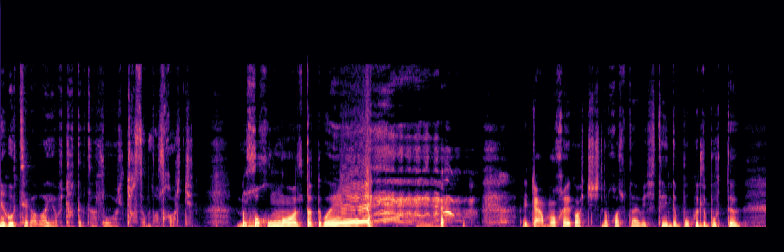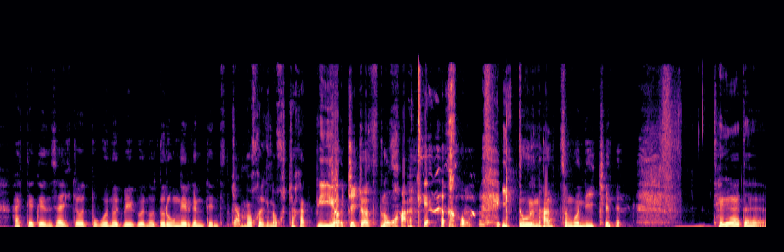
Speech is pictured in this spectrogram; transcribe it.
Нэг үцэг аваа явчихдаг залуу болчихсон болохоор чинь. Нухах хүн уулддаг ээ. Тэгээд жамуухыг очиж нухалтай биш. Тэнд бүхэл бүтэн хайтагийн сальжууд бүгөнүүд бигөнүүд дөрвөн иргэн тэнд жамуухыг нухаж хахад би очиж бас нухаад яах вэ? Илдүүр нь хандсан гоо нийч. Тэгээд э,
